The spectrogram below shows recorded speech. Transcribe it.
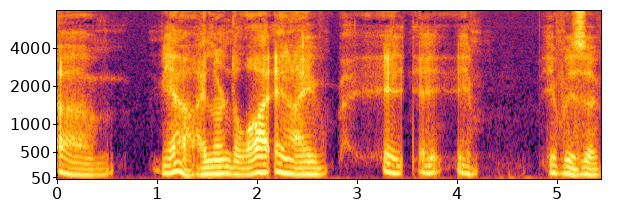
um, yeah. I learned a lot, and I it it. it it was a,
